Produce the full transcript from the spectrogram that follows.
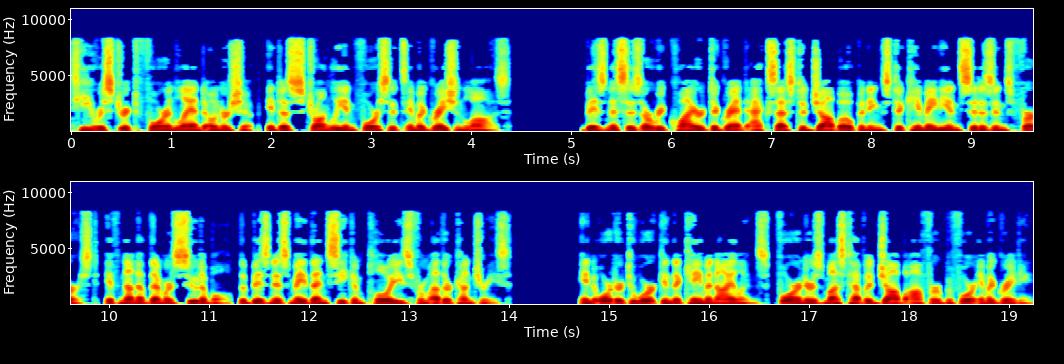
T restrict foreign land ownership, it does strongly enforce its immigration laws. Businesses are required to grant access to job openings to Caymanian citizens first, if none of them are suitable, the business may then seek employees from other countries. In order to work in the Cayman Islands, foreigners must have a job offer before immigrating.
